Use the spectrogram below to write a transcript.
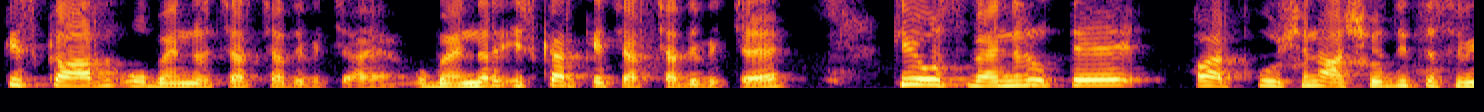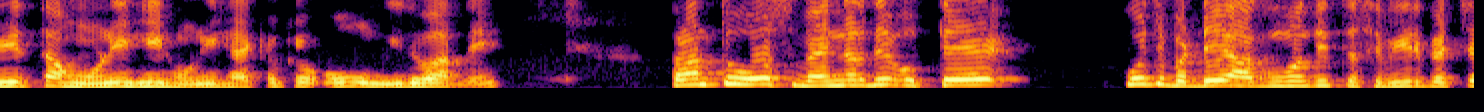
ਕਿਸ ਕਾਰਨ ਉਹ ਬੈਨਰ ਚਰਚਾ ਦੇ ਵਿੱਚ ਆਇਆ? ਉਹ ਬੈਨਰ ਇਸ ਕਰਕੇ ਚਰਚਾ ਦੇ ਵਿੱਚ ਹੈ ਕਿ ਉਸ ਬੈਨਰ ਉੱਤੇ ਭਾਰਤ ਭੂਸ਼ਣ ਆਸ਼ੂ ਦੀ ਤਸਵੀਰ ਤਾਂ ਹੋਣੀ ਹੀ ਹੋਣੀ ਹੈ, ਕਿਉਂਕਿ ਉਹ ਉਮੀਦਵਾਰ ਨੇ। ਪਰੰਤੂ ਉਸ ਬੈਨਰ ਦੇ ਉੱਤੇ ਕੁਝ ਵੱਡੇ ਆਗੂਆਂ ਦੀ ਤਸਵੀਰ ਵਿੱਚ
